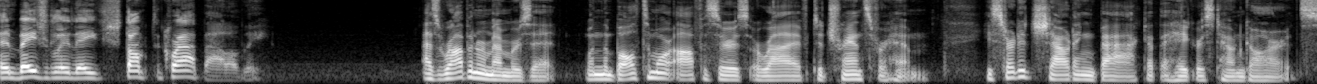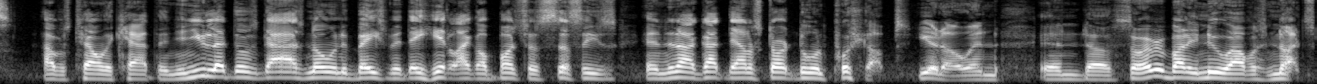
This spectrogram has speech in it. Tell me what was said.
and basically they stumped the crap out of me. As Robin remembers it, when the Baltimore officers arrived to transfer him, he started shouting back at the Hagerstown guards. I was telling the captain, and you let those guys know in the basement they hit like a bunch of sissies. And then I got down and started doing push-ups, you know, and and uh, so everybody knew I was nuts.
